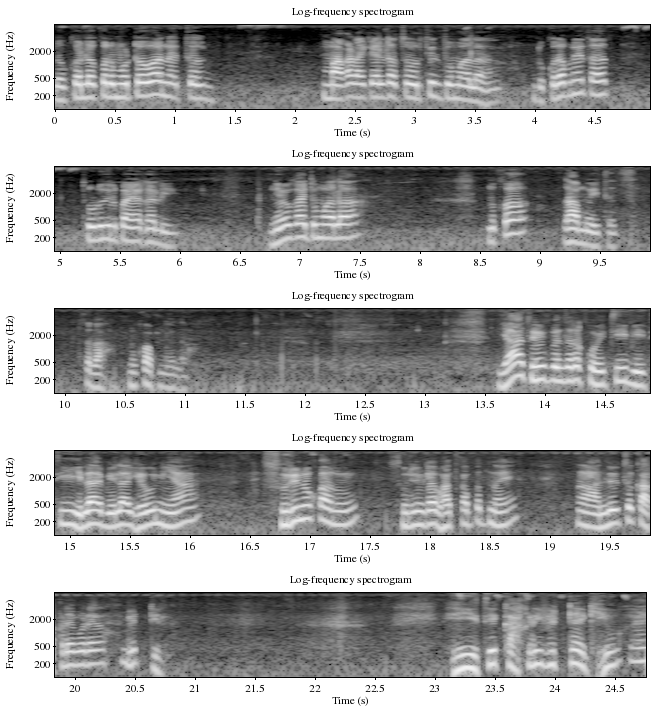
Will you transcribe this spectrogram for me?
लवकर लवकर मोठं व्हा नाही तर माकडा केलटा चोरतील तुम्हाला. डुकरा पण येतात तोडूतील पायाखाली. नेऊ काय तुम्हाला? नको राहा येतच इथंच. चला नको आपल्याला. या तुम्ही पण जरा कोयती भीती इला बिला घेऊन या. सुरी नको आणू. सुरीन काय भात कापत नाही. आणली तर काकड्या बिड्या भेटतील. ही इथे काकडी भेटते घेऊ काय?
